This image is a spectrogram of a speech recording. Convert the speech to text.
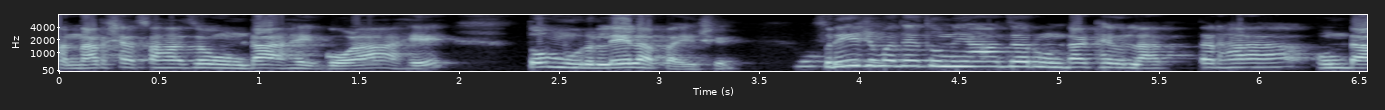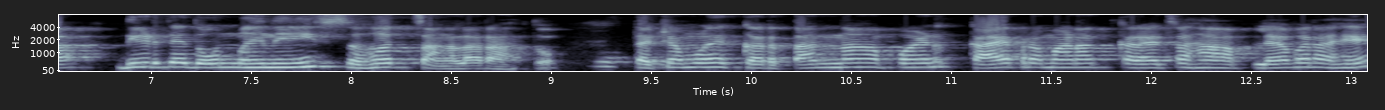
अनारशाचा हा जो उंडा आहे गोळा आहे तो मुरलेला पाहिजे. फ्रीजमध्ये तुम्ही हा जर उंडा ठेवलात तर हा उंडा दीड ते दोन महिनेही सहज चांगला राहतो. त्याच्यामुळे करताना आपण काय प्रमाणात करायचा हा आपल्यावर आहे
